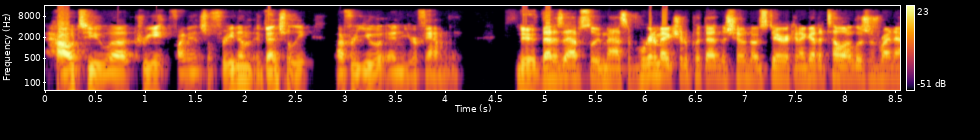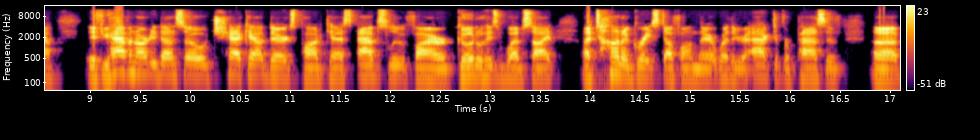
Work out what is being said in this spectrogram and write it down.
how to uh, create financial freedom eventually uh, for you and your family. Dude, that is absolutely massive. We're going to make sure to put that in the show notes, Derek. And I got to tell our listeners right now if you haven't already done so, check out Derek's podcast, Absolute Fire. Go to his website. A ton of great stuff on there, whether you're active or passive. Uh,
